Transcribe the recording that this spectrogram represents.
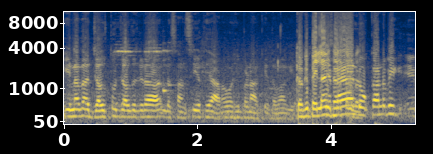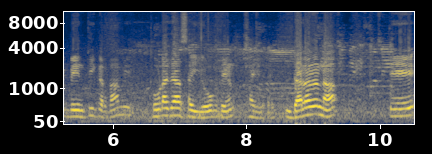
ਇਹਨਾਂ ਦਾ ਜਲਦ ਤੋਂ ਜਲਦ ਜਿਹੜਾ ਲਾਇਸੈਂਸੀ ਹਥਿਆਰ ਆ ਉਹ ਅਸੀਂ ਬਣਾ ਕੇ ਦੇਵਾਂਗੇ। ਕਿਉਂਕਿ ਪਹਿਲਾਂ ਵੀ ਤੇ ਸਰ ਮੈਂ ਲੋਕਾਂ ਨੂੰ ਵੀ ਇਹ ਬੇਨਤੀ ਕਰਦਾ ਵੀ ਥੋੜਾ ਜਿਹਾ ਸਹਿਯੋਗ ਦੇਣ। ਡਰਨ ਨਾ ਤੇ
